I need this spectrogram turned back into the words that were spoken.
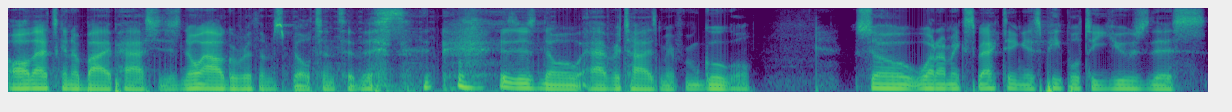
all that's going to bypass. There's no algorithms built into this. There's just no advertisement from Google. So what I'm expecting is people to use this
